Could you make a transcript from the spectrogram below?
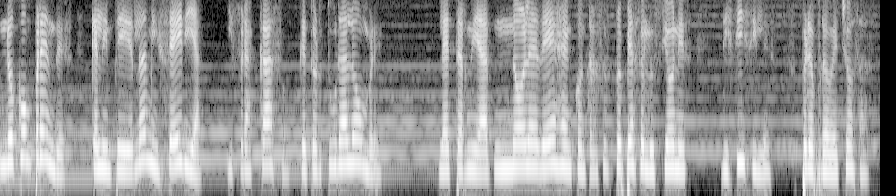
¿No comprendes que al impedir la miseria y fracaso que tortura al hombre, la eternidad no le deja encontrar sus propias soluciones difíciles pero provechosas?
